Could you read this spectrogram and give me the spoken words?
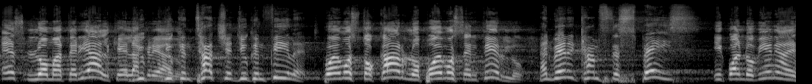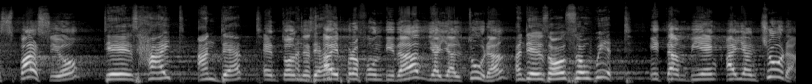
es lo material que Él ha You, creado. you can touch it, you can feel it. Podemos tocarlo, podemos sentirlo. And when it comes to space, Y cuando viene a espacio, there is height and depth. and, entonces depth, hay profundidad y hay altura and there is also width. y también hay anchura.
